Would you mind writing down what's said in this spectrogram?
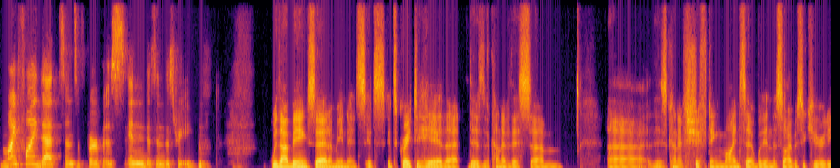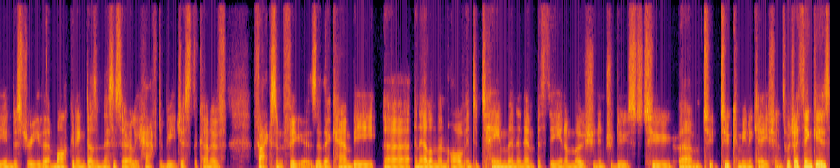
might find that sense of purpose in this industry with that being said, I mean, it's it's it's great to hear that there's a kind of this um, uh, this kind of shifting mindset within the cybersecurity industry that marketing doesn't necessarily have to be just the kind of facts and figures. That there can be uh, an element of entertainment and empathy and emotion introduced to um, to to communications, which I think is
